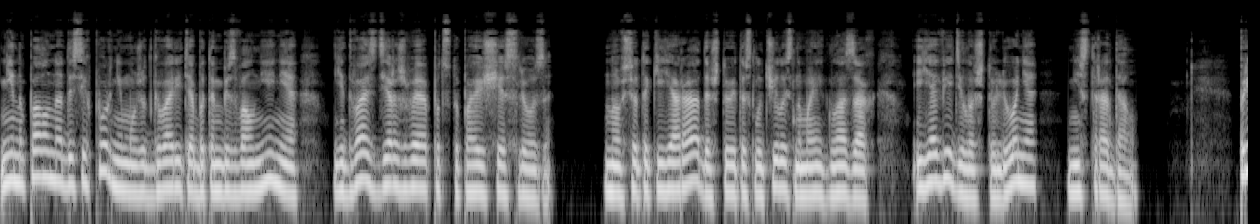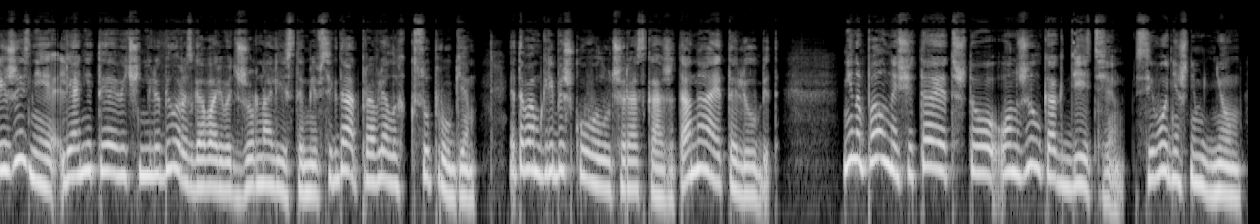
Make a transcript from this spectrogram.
Нина Павловна до сих пор не может говорить об этом без волнения, едва сдерживая подступающие слезы. Но все-таки я рада, что это случилось на моих глазах, и я видела, что Леня не страдал. При жизни Леонид Иович не любил разговаривать с журналистами, всегда отправлял их к супруге. Это вам Гребешкова лучше расскажет, она это любит. Нина Павловна считает, что он жил как дети, сегодняшним днем,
